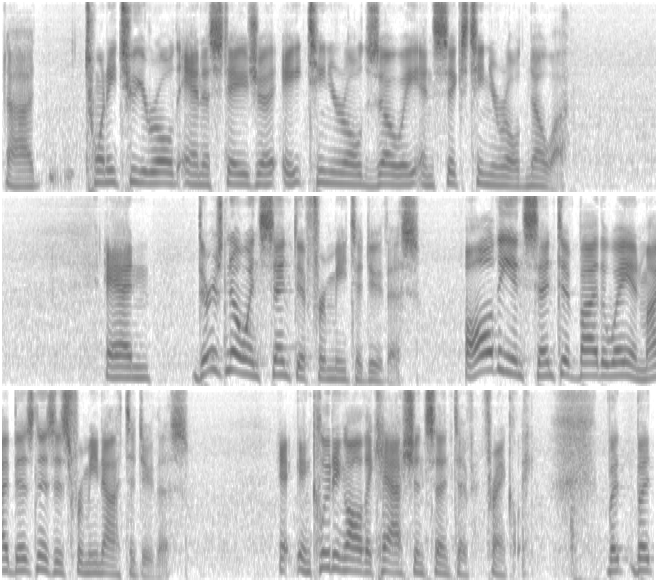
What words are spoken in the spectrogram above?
22 uh, year old Anastasia, 18 year old Zoe, and 16 year old Noah. And there's no incentive for me to do this. All the incentive, by the way, in my business is for me not to do this including all the cash incentive, frankly. But but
